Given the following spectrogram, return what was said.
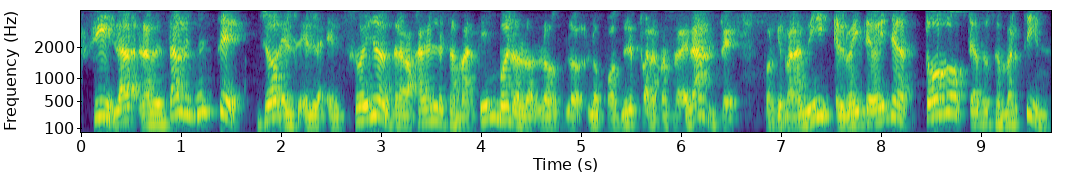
Sí, la- lamentablemente yo el, el- el sueño de trabajar en el San Martín, bueno, lo, lo- lo- lo pondré para más adelante, porque para mí el 2020 era todo Teatro San Martín,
